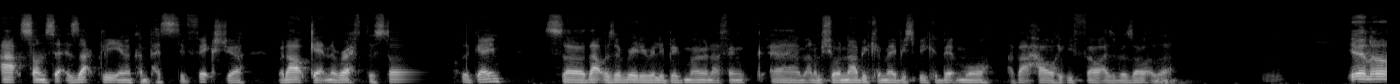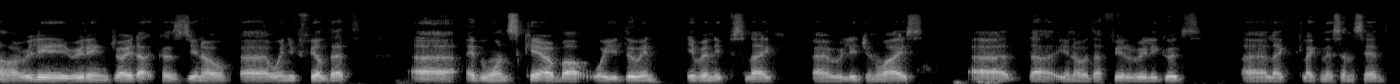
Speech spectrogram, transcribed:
at sunset exactly in a competitive fixture without getting the ref to stop the game. So that was a really, really big moment, I think. Um, and I'm sure Naby can maybe speak a bit more about how he felt as a result of that. Yeah, no, I really, really enjoy that because, you know, uh, when you feel that uh, everyone's care about what you're doing, even if it's like uh, religion wise. Uh, that you know that feel really good. Uh, like like Nessan said,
